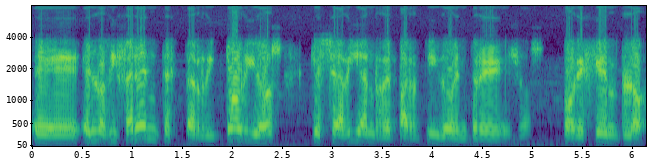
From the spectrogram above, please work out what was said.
eh, en los diferentes territorios que se habían repartido entre ellos. Por ejemplo,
